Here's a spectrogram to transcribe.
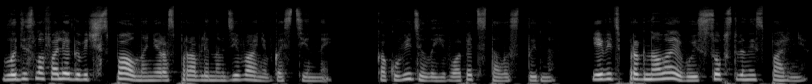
Владислав Олегович спал на нерасправленном диване в гостиной. Как увидела его, опять стало стыдно. Я ведь прогнала его из собственной спальни.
